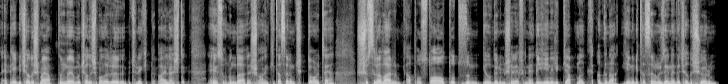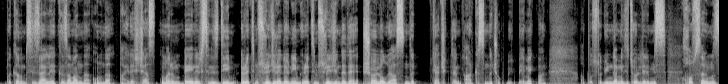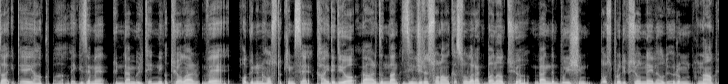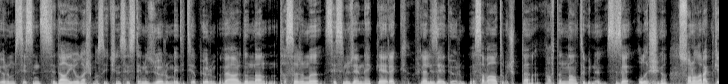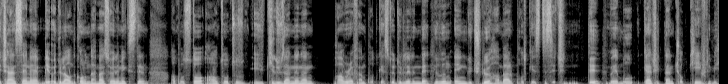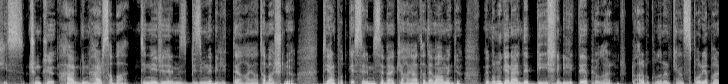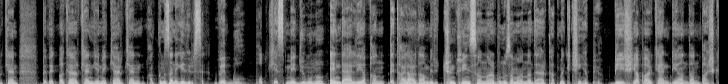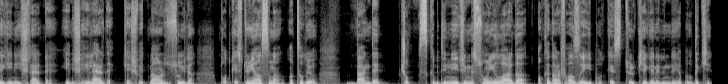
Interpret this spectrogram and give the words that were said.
epey bir çalışma yaptım ve bu çalışmaları bütün ekiple paylaştık. En sonunda şu anki tasarım çıktı ortaya. Şu sıralar Aposto 630'un yıl dönümü şerefine bir yenilik yapmak adına yeni bir tasarım üzerine de çalışıyorum. Bakalım sizlerle yakın zamanda onu da paylaşacağız. Umarım beğenirsiniz diyeyim. Üretim sürecine döneyim. Üretim sürecinde de şöyle oluyor aslında gerçekten arkasında çok büyük bir emek var. Aposto gündem editörlerimiz hostlarımıza İpek'e, Yakup'a ve Gizem'e gündem bültenini atıyorlar ve o günün hostu kimse kaydediyor ve ardından zincirin son halkası olarak bana atıyor. Ben de bu işin post prodüksiyonunu ele alıyorum. Ne yapıyorum? Sesin size daha iyi ulaşması için ses temizliyorum, edit yapıyorum ve ardından tasarımı sesin üzerine ekleyerek finalize ediyorum ve sabah 6.30'da haftanın 6 günü size ulaşıyor. Son olarak geçen sene bir ödül aldık onu da hemen söylemek isterim. Aposto 630 ilki düzenlenen Power FM Podcast ödüllerinde yılın en güçlü haber podcast'i seçildi ve bu gerçekten çok keyifli bir his. Çünkü her gün her sabah dinleyicilerimiz bizimle birlikte hayata başlıyor. Diğer podcastlerimiz de belki hayata devam ediyor. Ve bunu genelde bir işle birlikte yapıyorlar. Araba kullanırken, spor yaparken, bebek bakarken, yemek yerken aklınıza ne gelirse. Ve bu podcast medyumunu en değerli yapan detaylardan biri. Çünkü insanlar bunu zamanla değer katmak için yapıyor. Bir işi yaparken bir yandan başka yeni işler de, yeni şeyler de keşfetme arzusuyla podcast dünyasına atılıyor. Ben de çok sıkı bir dinleyiciyim ve son yıllarda o kadar fazla iyi podcast Türkiye genelinde yapıldı ki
